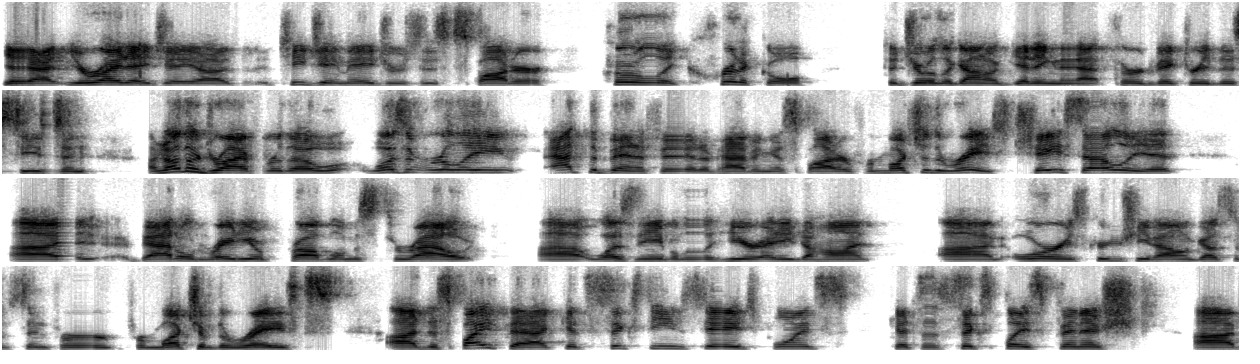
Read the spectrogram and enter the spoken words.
Yeah, you're right, AJ. Uh, TJ Majors, his spotter, clearly critical to Joe Logano getting that third victory this season. Another driver, though, wasn't really at the benefit of having a spotter for much of the race. Chase Elliott uh, battled radio problems throughout. Uh, wasn't able to hear Eddie D'Hondt uh, or his crew chief Alan Gustafson for for much of the race. Uh, despite that, gets 16 stage points, gets a sixth place finish, uh,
